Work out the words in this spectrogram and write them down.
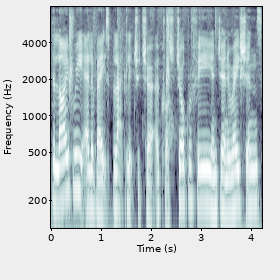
The library elevates black literature across geography and generations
